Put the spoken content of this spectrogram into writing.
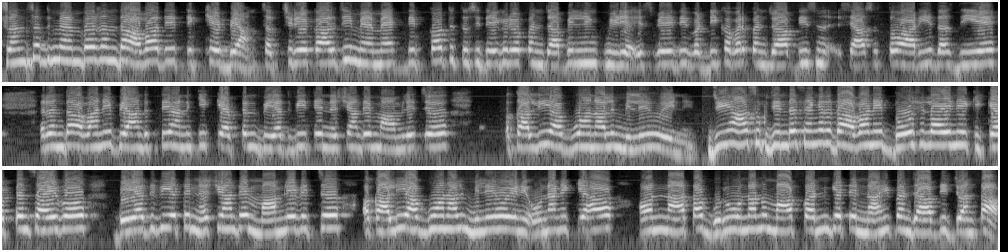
ਸੰਸਦ ਮੈਂਬਰ ਰੰਧਾਵਾ ਦੇ ਤਿੱਖੇ ਬਿਆਨ। ਸਤਿ ਸ਼੍ਰੀ ਅਕਾਲ ਜੀ, ਮੈਂ ਮੈਕਦੀਪ ਕੌਰ ਤੇ ਤੁਸੀਂ ਦੇਖ ਰਹੇ ਹੋ ਪੰਜਾਬੀ ਲਿੰਕ ਮੀਡੀਆ। ਇਸ ਵੇਲੇ ਦੀ ਵੱਡੀ ਖਬਰ ਪੰਜਾਬ ਦੀ ਸ- ਸਿਆਸਤ ਤੋਂ ਆ ਰਹੀ ਹੈ, ਦੱਸਦੀ ਹੈ ਰੰਧਾਵਾ ਨੇ ਬਿਆਨ ਦਿੱਤੇ ਹਨ ਕਿ ਕੈਪਟਨ ਬੇਅਦਬੀ ਤੇ ਨਸ਼ਿਆਂ ਦੇ ਮਾਮਲੇ 'ਚ ਅਕਾਲੀ ਆਗੂਆਂ ਨਾਲ ਮਿਲੇ ਹੋਏ ਨੇ। ਜੀ ਹਾਂ, ਸੁਖਜਿੰਦਰ ਸਿੰਘ ਰੰਧਾਵਾ ਨੇ ਦੋਸ਼ ਲਾਏ ਨੇ ਕਿ ਕੈਪਟਨ ਸਾਹਿਬ ਬੇਅਦਬੀ ਅਤੇ ਨਸ਼ਿਆਂ ਦੇ ਮਾਮਲੇ ਵਿੱਚ ਅਕਾਲੀ ਆਗੂਆਂ ਨਾਲ ਮਿਲੇ ਹੋਏ ਨੇ। ਉਹਨਾਂ ਨੇ ਕਿਹਾ, ਹੁਣ ਨਾ ਤਾਂ ਗੁਰੂ ਉਹਨਾਂ ਨੂੰ ਮਾਫ ਕਰਨਗੇ ਤੇ ਨਾ ਹੀ ਪੰਜਾਬ ਦੀ ਜਨਤਾ।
